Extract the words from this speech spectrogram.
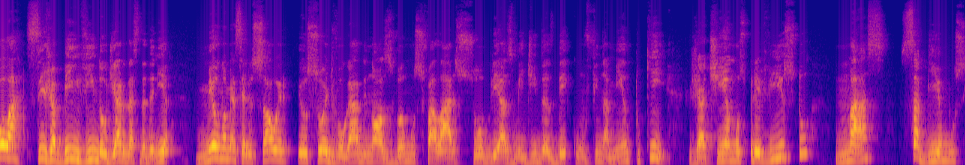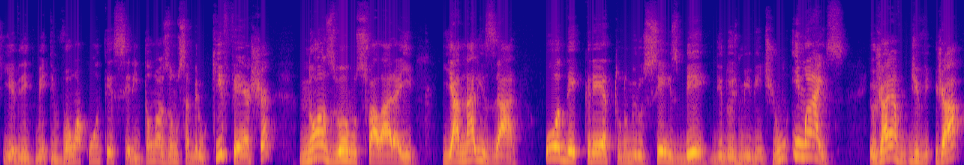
Olá, seja bem-vindo ao Diário da Cidadania. Meu nome é Célio Sauer, eu sou advogado e nós vamos falar sobre as medidas de confinamento que já tínhamos previsto, mas sabíamos e evidentemente vão acontecer. Então nós vamos saber o que fecha, nós vamos falar aí e analisar o decreto número 6B de 2021 e mais. Eu já, já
